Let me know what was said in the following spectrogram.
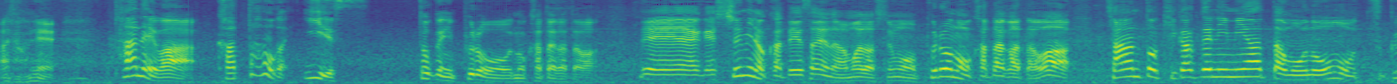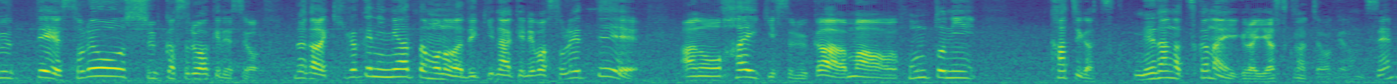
あのね、種は買った方がいいです。特にプロの方々は。で、趣味の家庭菜園ならまだしても、プロの方々は、ちゃんと規格に見合ったものを作って、それを出荷するわけですよ。だから規格に見合ったものができなければ、それって、あの、廃棄するか、まあ、本当に価値がつ、値段がつかないぐらい安くなっちゃうわけなんですね。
